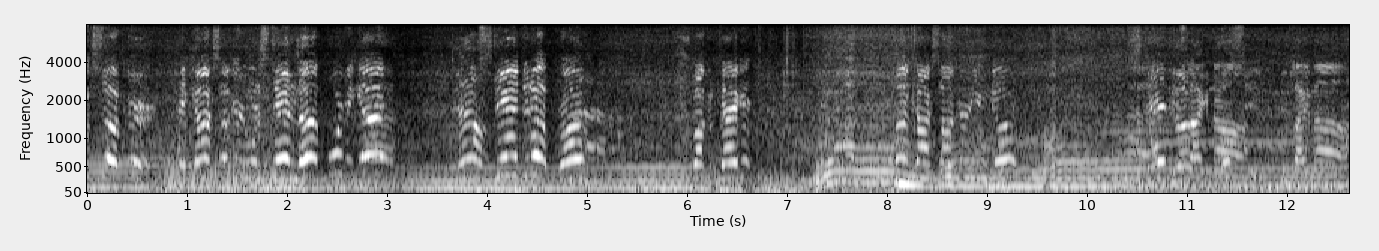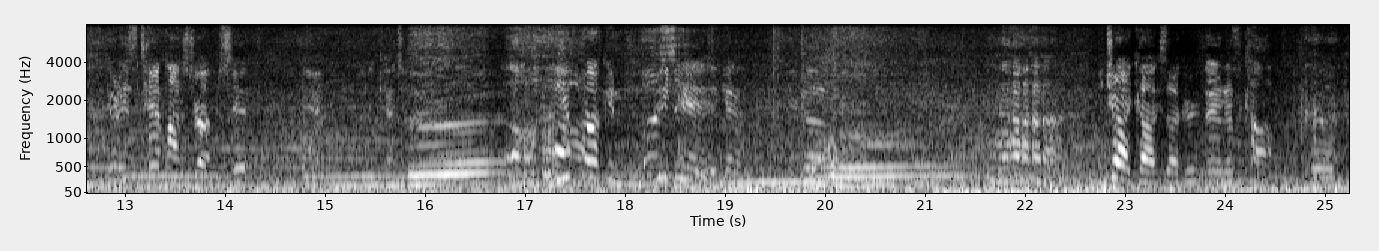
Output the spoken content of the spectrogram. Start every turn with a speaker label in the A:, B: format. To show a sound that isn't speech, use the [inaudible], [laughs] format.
A: cocksucker. Hey, cocksucker, you want to stand it up for me, guy?
B: Yeah.
A: Stand it up, bro. Fucking faggot. Come on, cocksucker, you can do it. Stand it
B: He's
A: up,
B: like, nah. He's like, nah.
A: Dude, his tampon's dropped. shit.
B: Damn.
A: You fucking
B: He
A: pussy.
B: can't. He can't.
A: You [laughs] tried, cocksucker.
B: Damn, there's a cop.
